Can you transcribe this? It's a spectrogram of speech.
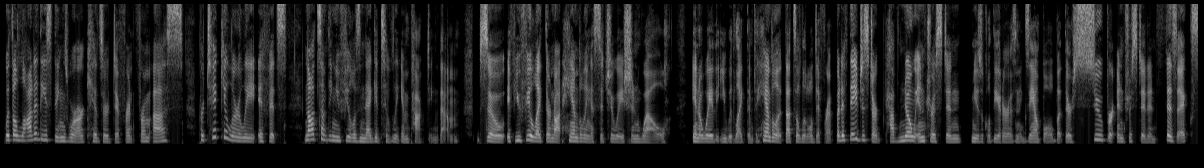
with a lot of these things where our kids are different from us, particularly if it's not something you feel is negatively impacting them. So if you feel like they're not handling a situation well, in a way that you would like them to handle it, that's a little different. But if they just are have no interest in musical theater as an example, but they're super interested in physics,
